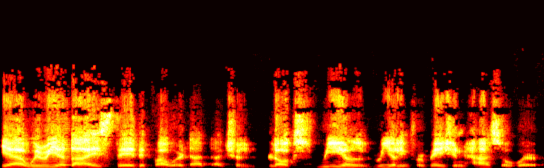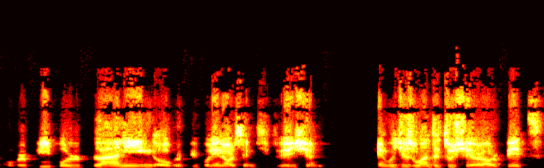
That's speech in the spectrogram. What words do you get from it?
Yeah, we realized the, the power that actually blogs real, real information has over, over people planning, over people in our same situation. And we just wanted to share our bits,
